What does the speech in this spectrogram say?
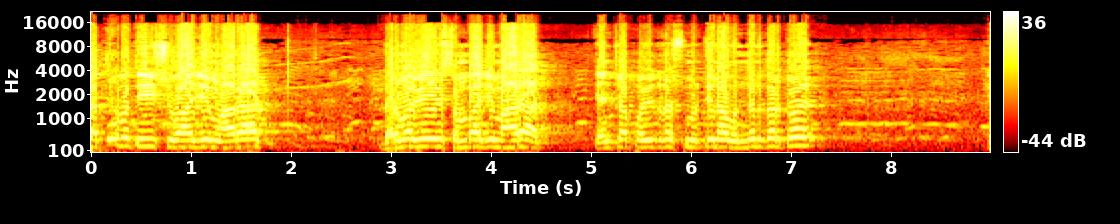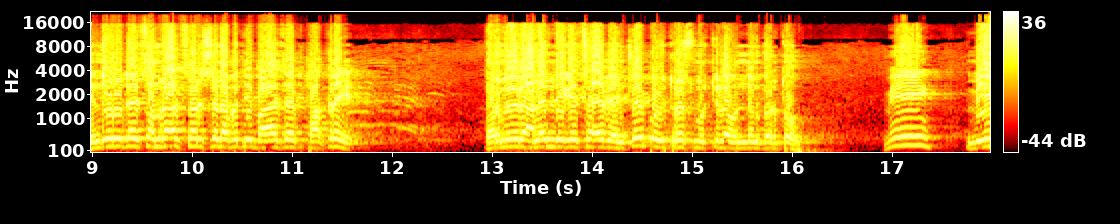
छत्रपती शिवाजी महाराज धर्मवीर संभाजी महाराज यांच्या पवित्र स्मृतींना वंदन करतोय. हिंदू हृदय सम्राट सरसेनापती बाळासाहेब ठाकरे धर्मवीर आनंद दिघे साहेब यांच्याही पवित्र स्मृतीला वंदन करतो. मी मी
